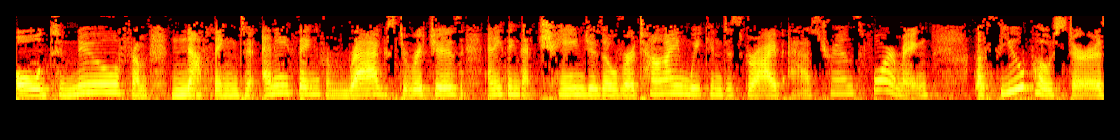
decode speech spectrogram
old to new, from nothing to anything, from rags to riches. Anything that changes over time, we can describe as transforming. A few posters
